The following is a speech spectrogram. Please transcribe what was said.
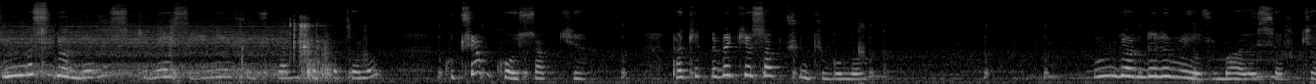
Şimdi nasıl göndeririz ki? Neyse şuradan bir kapatalım. Kutuya mı koysak ki? Paketlemek yasak çünkü bunu. Bunu gönderemiyoruz maalesef ki.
